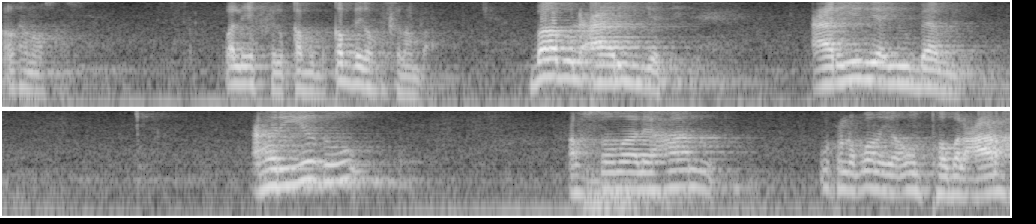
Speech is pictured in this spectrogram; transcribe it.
Halkan waa saas. Wal yakfi lqabd qabdiga ku filan ba. Baabu lcaariyati caariyadii ayuu baabu caariyadu af soomaali ahaan wuxuu noqonayaa un toobal cara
